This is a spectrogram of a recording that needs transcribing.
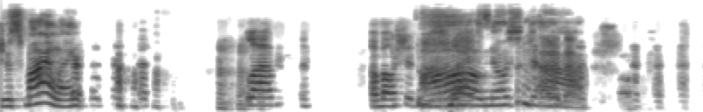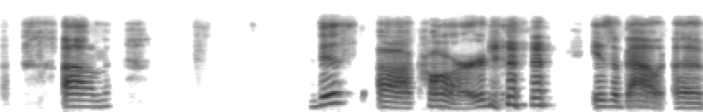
You're smiling. Love, emotion. Oh, no stop. Um, this uh, card is about a,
